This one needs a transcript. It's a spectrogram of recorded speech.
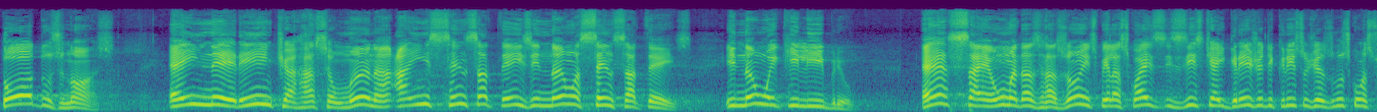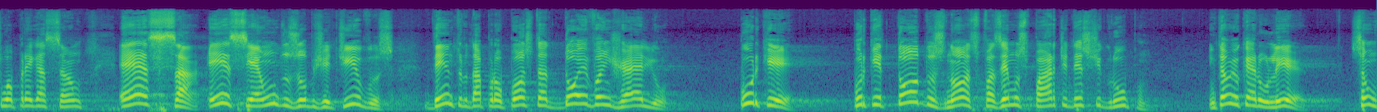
Todos nós é inerente à raça humana a insensatez e não a sensatez, e não o equilíbrio. Essa é uma das razões pelas quais existe a Igreja de Cristo Jesus com a sua pregação. Essa, esse é um dos objetivos dentro da proposta do Evangelho. Por quê? Porque todos nós fazemos parte deste grupo. Então eu quero ler, são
